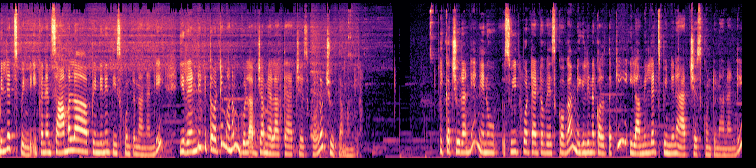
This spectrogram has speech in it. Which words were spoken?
మిల్లెట్స్ పిండి. ఇక నేను సామల పిండిని తీసుకుంటున్నానండి. ఈ రెండింటితోటి మనం గులాబ్ జామ్ ఎలా తయారు చేసుకోవాలో చూద్దామండి. ఇక్కడ చూడండి నేను స్వీట్ పొటాటో వేసుకోగా మిగిలిన కొలతకి ఇలా మిల్లెట్స్ పిండిని యాడ్ చేసుకుంటున్నానండి.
